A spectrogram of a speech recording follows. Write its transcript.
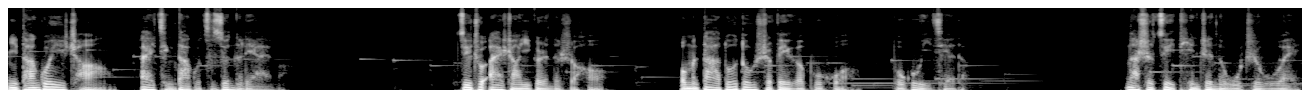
你谈过一场爱情大过自尊的恋爱吗？最初爱上一个人的时候，我们大多都是飞蛾扑火，不顾一切的。是最天真的无知无畏，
